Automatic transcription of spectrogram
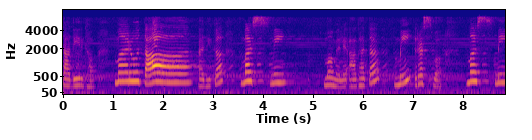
तादीर्घ मरुता अधिक मस्मि म मेले आघात मी रस्व मस्मि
